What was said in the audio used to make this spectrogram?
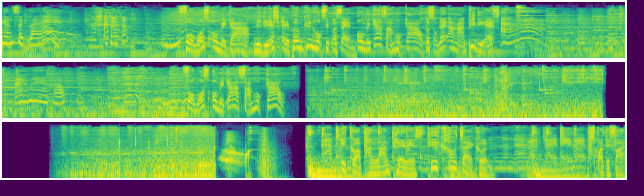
งานเสร็จแล้วโฟมอสโอเมก้ามี DHA เพิ่มขึ้น 60%โอเมก้า 369 ผสมได้อาหาร PDX ได้ไหมอะครับโฟมอสโอเมก้า 369 อีกกว่าพันล้านเพลย์ลิสต์ที่เข้าใจคุณ Spotify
